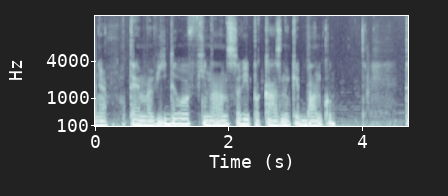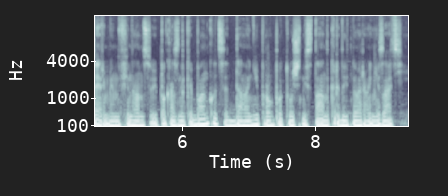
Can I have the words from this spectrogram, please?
дня. Тема відео фінансові показники банку. Термін фінансові показники банку це дані про поточний стан кредитної організації.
